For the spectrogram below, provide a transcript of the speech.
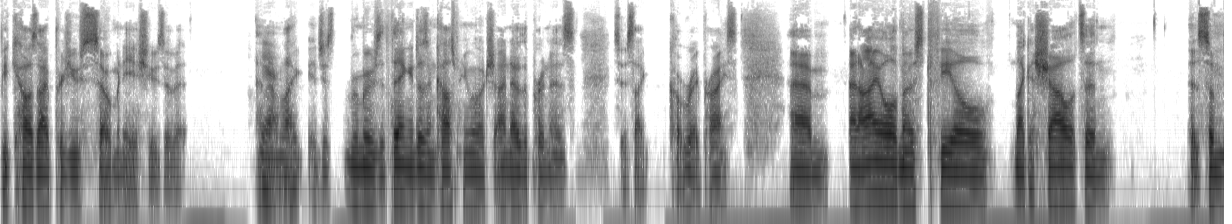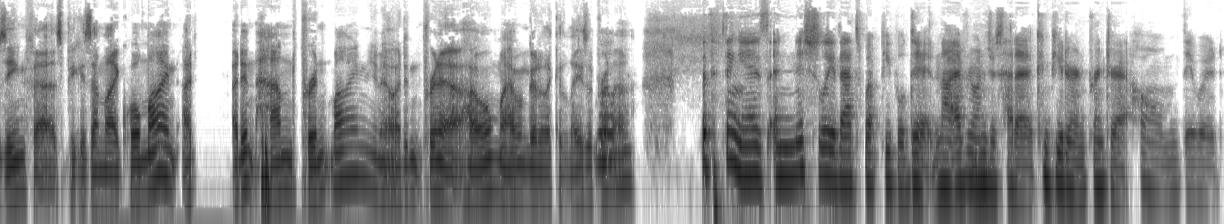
because I produce so many issues of it. And Yeah. I'm like, it just removes the thing. It doesn't cost me much. I know the printers, so it's like cut rate price. Um, and I almost feel like a charlatan at some zine fairs because I'm like, well, mine, I, I didn't hand print mine. You know, I didn't print it at home. I haven't got like a laser Well, printer. But the thing is, initially, that's what people did. Not everyone just had a computer and printer at home. They would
